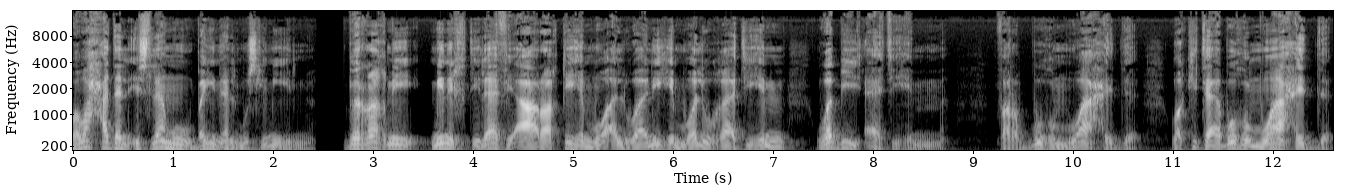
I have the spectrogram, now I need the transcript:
ووحد الإسلام بين المسلمين بالرغم من اختلاف أعراقهم وألوانهم ولغاتهم وبيئاتهم. فربهم واحد وكتابهم واحد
